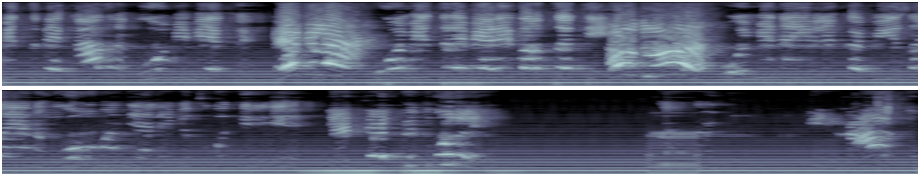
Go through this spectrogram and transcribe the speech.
ಬಿತ್ತಬೇಕಾದ್ರೆ ಭೂಮಿ ಬೇಕು. ಬೇಕಲ್ಲ. ಭೂಮಿ ಇದ್ರೆ ಬೆಳಿ ಬರ್ತತಿ. ಹೌದು. ಭೂಮಿನ ಇರ್ಲಿಕ್ಕ ಬೀಜ ಏನ ಮೂರು ಮಂದಿ ಅಲ್ಲಿ ಬಿತ್ಕೋತೀರಿ? ಬಿತ್ಕೋರಿ? ನಾಲ್ಕು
